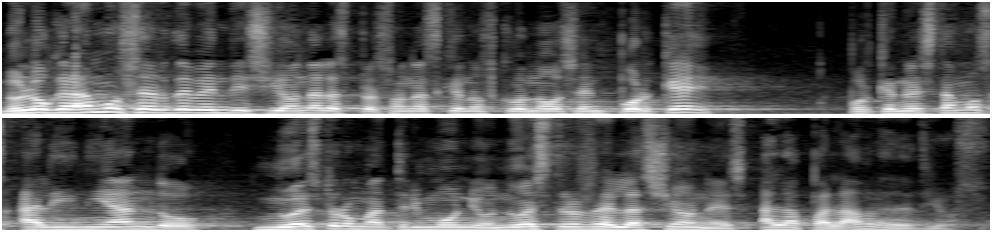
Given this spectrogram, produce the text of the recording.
no logramos ser de bendición a las personas que nos conocen. ¿Por qué? porque no estamos alineando nuestro matrimonio, nuestras relaciones a la palabra de Dios.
